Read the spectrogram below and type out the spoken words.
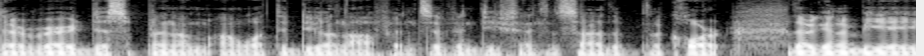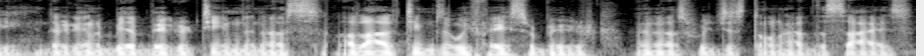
They're very disciplined on, on what to do on the offensive and defensive side of the, the court. They're going to be a they're going to be a bigger team than us. A lot of teams that we face are bigger than us. We just don't have the size,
